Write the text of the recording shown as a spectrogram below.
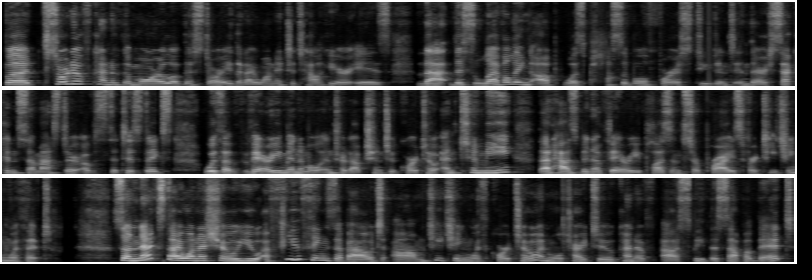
But sort of kind of the moral of the story that I wanted to tell here is that this leveling up was possible for a student in their second semester of statistics with a very minimal introduction to Quarto. And to me, that has been a very pleasant surprise for teaching with it. So next, I want to show you a few things about um, teaching with Quarto, and we'll try to kind of uh, speed this up a bit.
